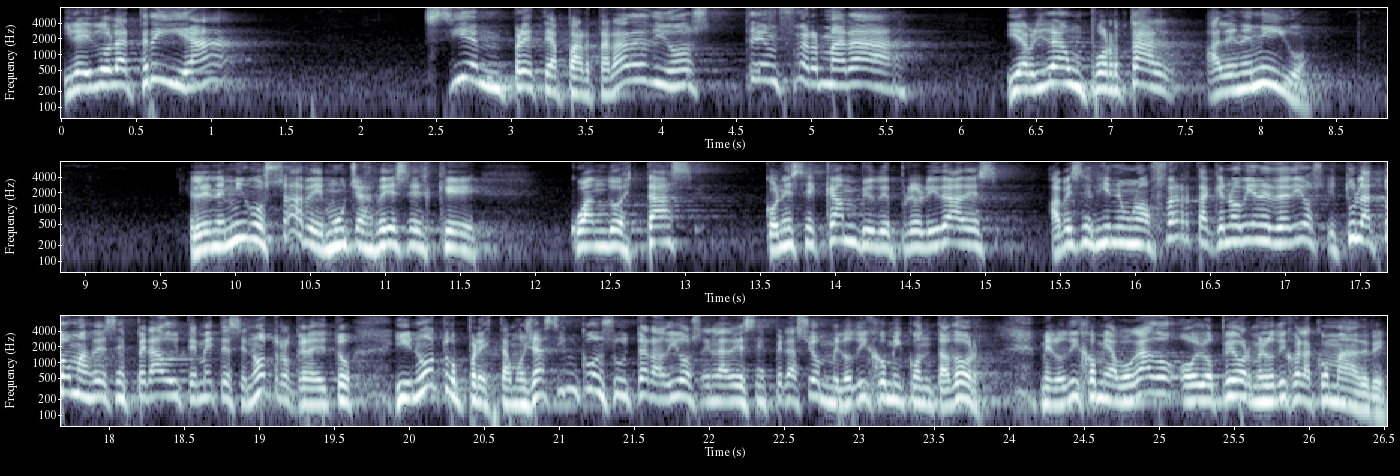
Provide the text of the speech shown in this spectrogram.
Y la idolatría siempre te apartará de Dios, te enfermará y abrirá un portal al enemigo. El enemigo sabe muchas veces que cuando estás con ese cambio de prioridades, a veces viene una oferta que no viene de Dios y tú la tomas desesperado y te metes en otro crédito y en otro préstamo, ya sin consultar a Dios, en la desesperación. Me lo dijo mi contador, me lo dijo mi abogado o lo peor, me lo dijo la comadre.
